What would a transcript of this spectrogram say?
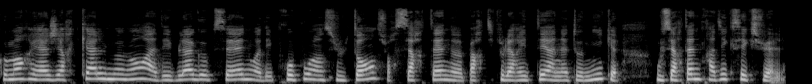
Comment réagir calmement à des blagues obscènes ou à des propos insultants sur certaines particularités anatomiques ou certaines pratiques sexuelles.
